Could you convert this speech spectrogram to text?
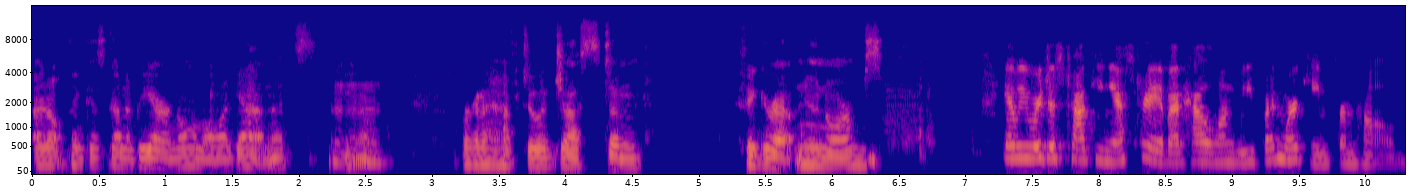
I don't think is going to be our normal again. It's you know we're going to have to adjust and figure out new norms. Yeah, we were just talking yesterday about how long we've been working from home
